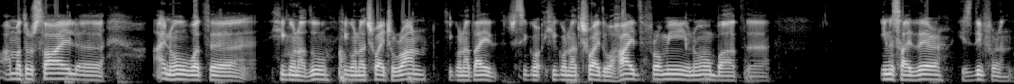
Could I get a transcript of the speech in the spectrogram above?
amateur style. Uh, I know what uh, he gonna do. He gonna try to run. He gonna die. He, go, he gonna try to hide from me, you know. But uh, inside there is different.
